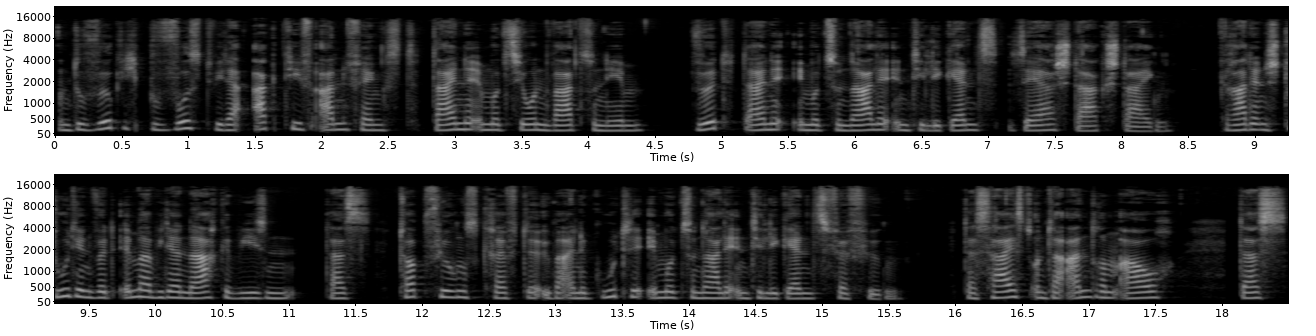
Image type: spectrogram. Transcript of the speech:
und du wirklich bewusst wieder aktiv anfängst, deine Emotionen wahrzunehmen, wird deine emotionale Intelligenz sehr stark steigen. Gerade in Studien wird immer wieder nachgewiesen, dass Top-Führungskräfte über eine gute emotionale Intelligenz verfügen. Das heißt unter anderem auch, dass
